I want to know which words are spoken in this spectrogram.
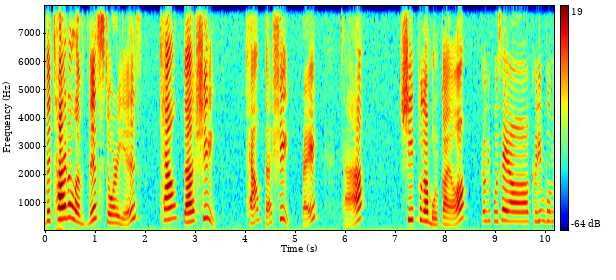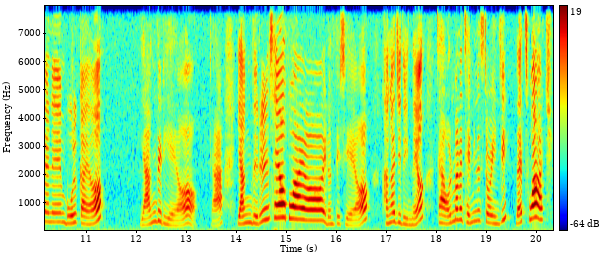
the title of this story is Count the Sheep. Count the sheep, right? 자, sheep가 뭘까요? 여기 보세요. 그림 보면은 뭘까요? 양들이에요. 자, 양들을 세어보아요. 이런 뜻이에요. 강아지도 있네요. 자, 얼마나 재밌는 스토리인지 Let's watch.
